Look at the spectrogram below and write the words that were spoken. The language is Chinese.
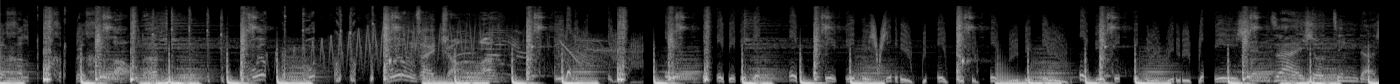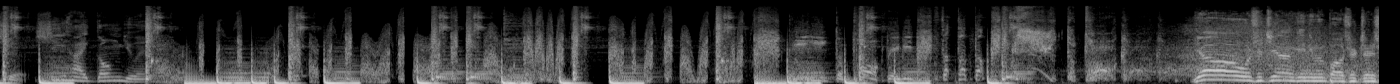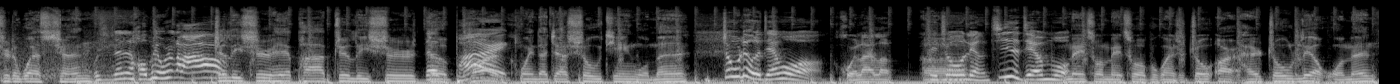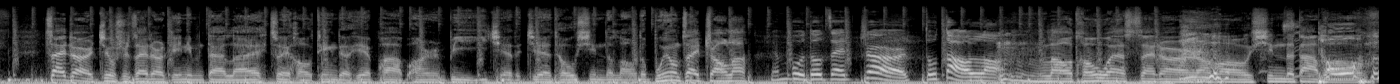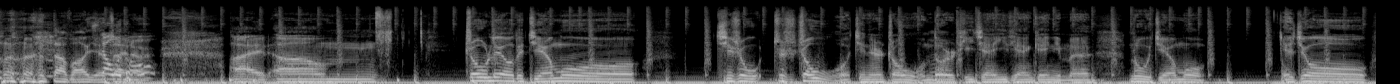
收听的是西海公园。哟，我是尽量给你们保持真实的 West 陈我，是真的好朋友，我是大宝。这里是 Hip Hop，这里是 The Park 欢迎大家收听我们周六的节目，回来了。呃这周两期的节目，没错没错，不管是周二还是周六，我们在这儿就是在这儿给你们带来最好听的 hip hop R&B，一切的街头新的老的不用再找了。全部都在这儿，都到了。老头 West 在这儿，然后新的大宝，大宝也在这儿。哎，嗯，周六的节目，其实我这是周五，今天是周五，我们都是提前一天给你们录节目。也就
